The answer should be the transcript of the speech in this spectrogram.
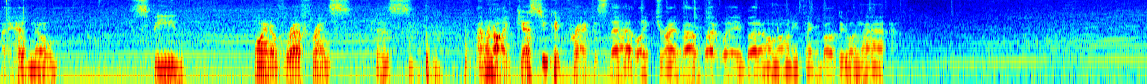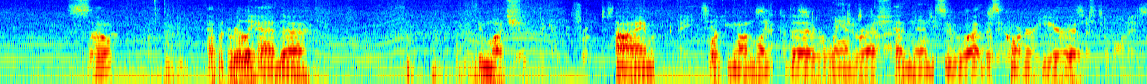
I had no speed point of reference because I don't know. I guess you could practice that, like drive out that way, but I don't know anything about doing that. So, haven't really had uh, too much time working on like the land rush heading into uh, this corner here at Sector one is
